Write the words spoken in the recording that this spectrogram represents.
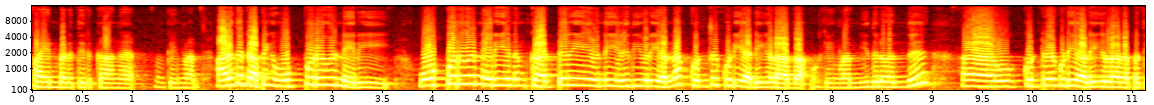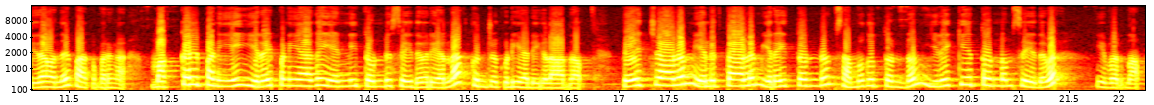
பயன்படுத்தியிருக்காங்க. ஓகேங்களா? அடுத்த டாபிக் ஒப்புரவு நெறி. ஒப்பொருவர் நெறி எனும் கட்டுரையை வந்து எழுதியவர் யாருன்னா குன்றக்குடி அடிகளார் தான். ஓகேங்களா? இதில் வந்து ஆஹ், குன்றக்குடி அடிகளாரை பற்றி தான் வந்து பார்க்க போறாங்க. மக்கள் பணியை இறைப்பணியாக எண்ணி தொண்டு செய்தவர் யாருன்னா குன்றக்குடி அடிகளார் தான். பேச்சாலும் எழுத்தாலும் இறைத்தொண்டும் சமூக தொண்டும் இலக்கிய தொண்டும் செய்தவர் இவர்தான்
